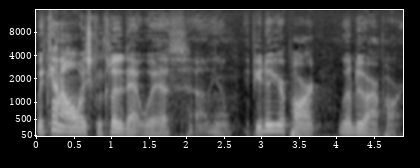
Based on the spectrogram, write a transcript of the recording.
we'd kind of always conclude that with, uh, you know, if you do your part, we'll do our part.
